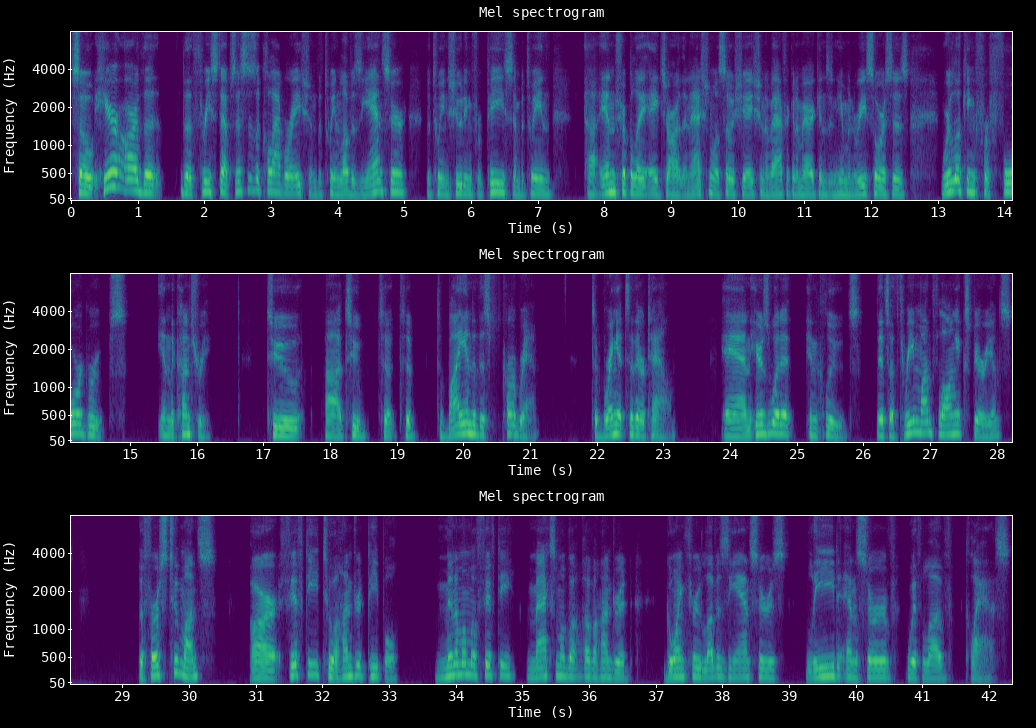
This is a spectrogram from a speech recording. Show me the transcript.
So here are the the three steps. This is a collaboration between Love is the Answer, between Shooting for Peace, and between uh, NAAAHR, the National Association of African Americans in Human Resources. We're looking for four groups in the country to uh, to to to to buy into this program, to bring it to their town. And here's what it includes: it's a three month long experience. The first two months are 50 to 100 people, minimum of 50, maximum of, of 100, going through Love is the Answers Lead and Serve with Love class.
